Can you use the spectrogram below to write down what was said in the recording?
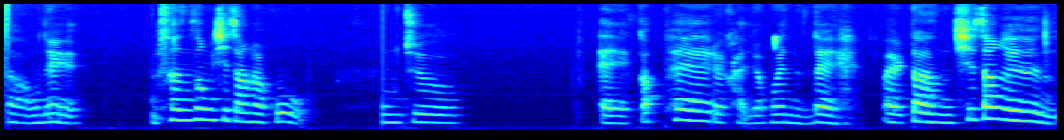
자, 오늘 산성시장하고 공주의 카페를 가려고 했는데 아, 일단 시장은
